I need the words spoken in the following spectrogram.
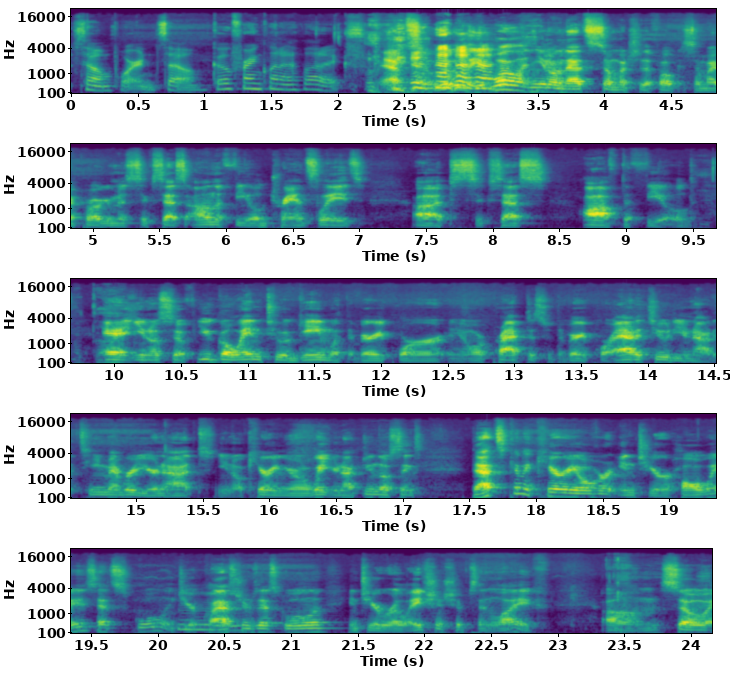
so important. So go Franklin Athletics. Absolutely. well, and you know that's so much of the focus of my program is success on the field translates uh, to success off the field. And you know, so if you go into a game with a very poor, you know, or practice with a very poor attitude, you're not a team member, you're not, you know, carrying your own weight, you're not doing those things. That's going to carry over into your hallways at school, into your classrooms at school, into your relationships in life. Um, so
